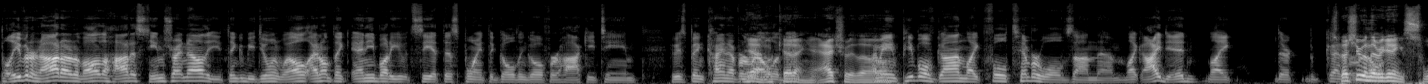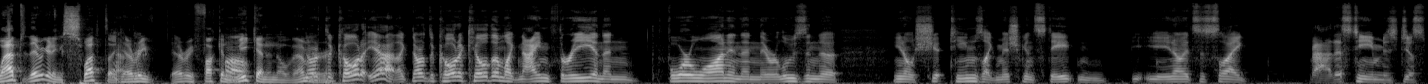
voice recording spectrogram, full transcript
believe it or not, out of all the hottest teams right now that you think would be doing well, I don't think anybody would see at this point the Golden Gopher hockey team, who's been kind of Yeah, irrelevant. no kidding. Actually, though, I mean, people have gone like full Timberwolves on them, like I did. Like they're kind especially when they were getting swept, they were getting swept like Yeah, every every fucking Well, weekend in November. North Dakota, yeah, like North Dakota killed them like nine three, and then four one, and then they were losing to, you know, shit teams like Michigan State, and you know, it's just like, ah, this team is just.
